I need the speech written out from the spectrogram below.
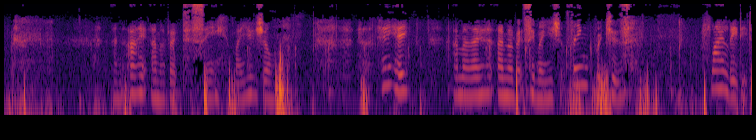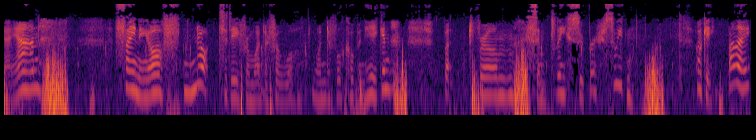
And I am about to say my usual, hey, hey, I'm, a, I'm about to say my usual thing, which is Fly Lady Diane signing off, not today from wonderful, wonderful Copenhagen, but from simply super Sweden. Okay, bye.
